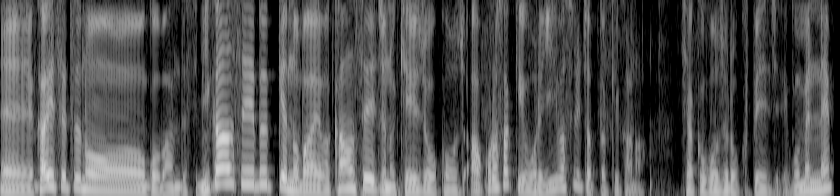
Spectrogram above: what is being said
えー、解説の5番です。未完成物件の場合は完成時の形状向上。あこれさっき俺言い忘れちゃったっけかな。156ページで。ごめんね。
